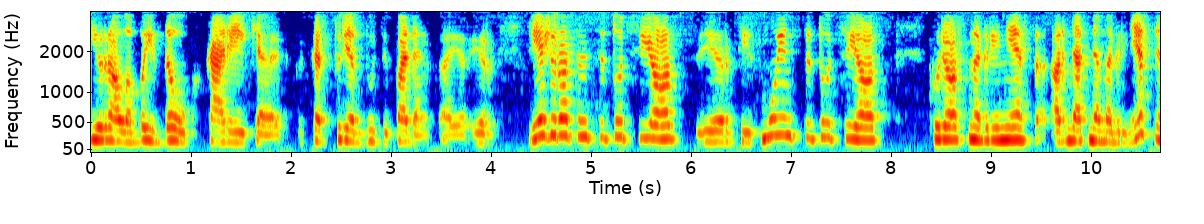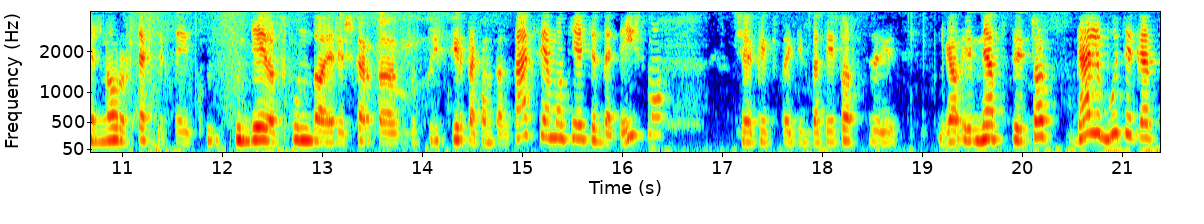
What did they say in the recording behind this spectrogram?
yra labai daug, ką reikia, kas turės būti padengta. Ir, ir priežiūros institucijos, ir teismų institucijos, kurios nagrinės, ar net nenagrinės, nežinau, ar užteks tik tai skundėjo skundo ir iš karto bus priskirta kompensacija mokėti be teismo. Čia, kaip sakyti, bet tai tos, gal, net tos, gali būti, kad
